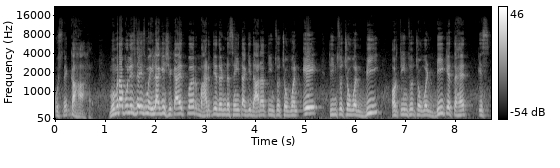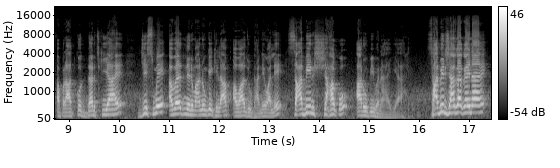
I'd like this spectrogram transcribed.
उसने कहा है। मुमरा पुलिस ने इस महिला की शिकायत पर भारतीय दंड संहिता की धारा तीन ए, तीन बी और तीन डी के तहत इस अपराध को दर्ज किया है, जिसमें अवैध निर्माणों के खिलाफ आवाज़ उठाने वाले साबिर शाह को आरोपी बनाया गया है। साबिर शाह का कहना है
